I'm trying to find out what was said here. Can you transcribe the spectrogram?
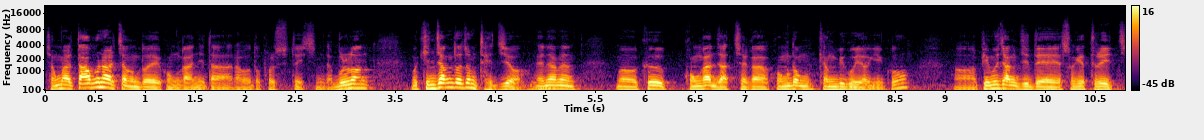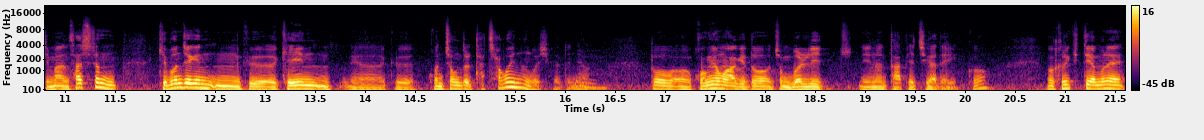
정말 따분할 정도의 공간이다라고도 볼 수도 있습니다. 물론 뭐 긴장도 좀 되죠. 왜냐하면 뭐 그 공간 자체가 공동 경비구역이고 어, 비무장지대 속에 들어있지만 사실은 기본적인 음, 그 개인 어, 그 권총들 다 차고 있는 곳이거든요. 또 어, 공용화기도 좀 멀리는 다 배치가 돼 있고 뭐 그렇기 때문에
